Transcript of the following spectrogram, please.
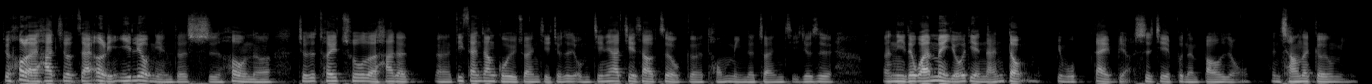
就后来他就在二零一六年的时候呢，就是推出了他的呃第三张国语专辑，就是我们今天要介绍这首歌同名的专辑，就是呃你的完美有点难懂，并不代表世界不能包容，很长的歌名。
